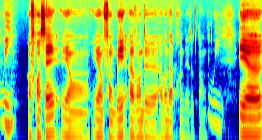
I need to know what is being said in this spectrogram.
oui. En français et en, et en fongbe avant d'apprendre avant les autres langues. Oui. Et euh,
